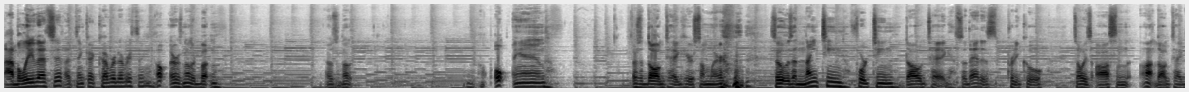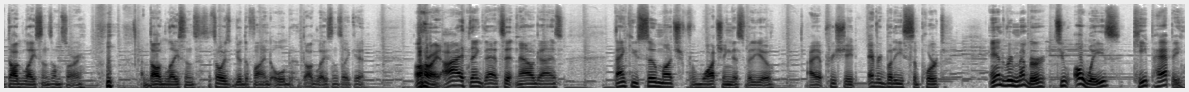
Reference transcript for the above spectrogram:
I believe that's it. I think I covered everything. Oh, there's another button. There was another. Oh, and there's a dog tag here somewhere. so it was a 1914 dog tag. So that is pretty cool. It's always awesome. Not dog tag, dog license. I'm sorry. a dog license. It's always good to find old dog license like it. All right, I think that's it now, guys. Thank you so much for watching this video. I appreciate everybody's support. And remember to always keep happy.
